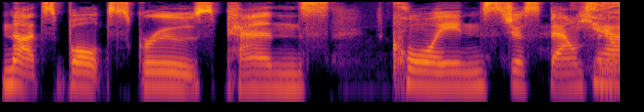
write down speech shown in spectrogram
nuts, bolts, screws, pens, coins just bouncing Yeah.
